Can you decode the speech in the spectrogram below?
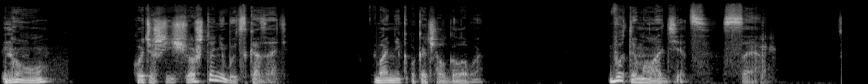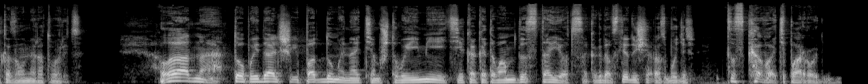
«Ну, хочешь еще что-нибудь сказать?» Банник покачал головой. «Вот и молодец, сэр», — сказал миротворец. «Ладно, топай дальше и подумай над тем, что вы имеете и как это вам достается, когда в следующий раз будет тосковать по родине».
